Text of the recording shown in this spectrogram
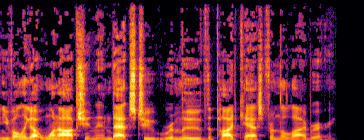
and you've only got one option, and that's to remove the podcast from the library.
